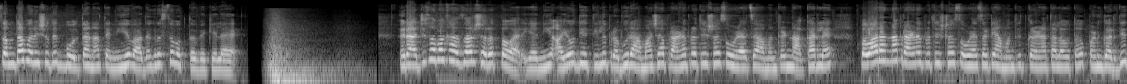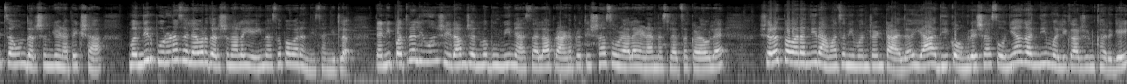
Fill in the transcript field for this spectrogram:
समता परिषदेत बोलताना त्यांनी हे वादग्रस्त वक्तव्य केलं आहे राज्यसभा खासदार शरद पवार यांनी अयोध्येतील प्रभू रामाच्या प्राणप्रतिष्ठा सोहळ्याचं आमंत्रण नाकारलंय. पवारांना प्राणप्रतिष्ठा सोहळ्यासाठी आमंत्रित करण्यात आलं होतं पण गर्दीत जाऊन दर्शन घेण्यापेक्षा मंदिर पूर्ण झाल्यावर दर्शनाला येईन असं पवारांनी सांगितलं. त्यांनी पत्र लिहून श्रीराम जन्मभूमी न्यासाला प्राणप्रतिष्ठा सोहळ्याला येणार नसल्याचं कळवलंय. शरद पवारांनी रामाचं निमंत्रण टाळलं. याआधी काँग्रेसच्या सोनिया गांधी मल्लिकार्जुन खरगे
